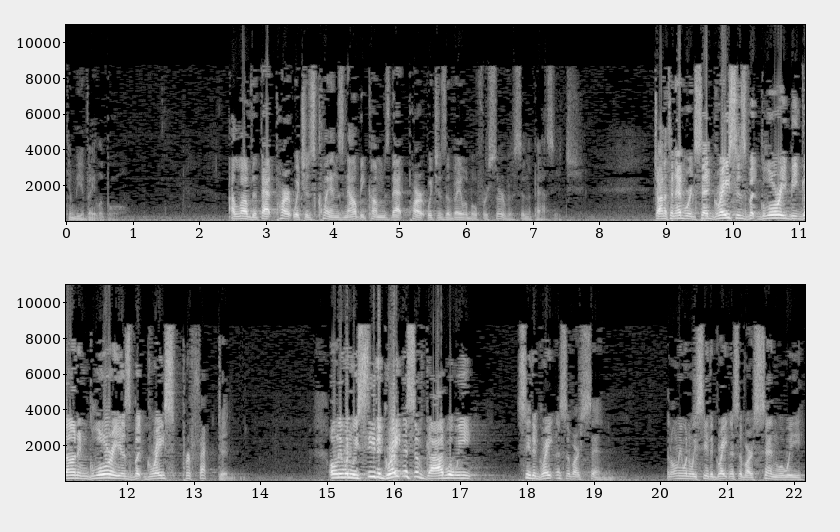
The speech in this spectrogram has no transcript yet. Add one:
can be available. I love that that part which is cleansed now becomes that part which is available for service in the passage. Jonathan Edwards said, Grace is but glory begun, and glory is but grace perfected. Only when we see the greatness of God will we see the greatness of our sin. And only when we see the greatness of our sin will we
